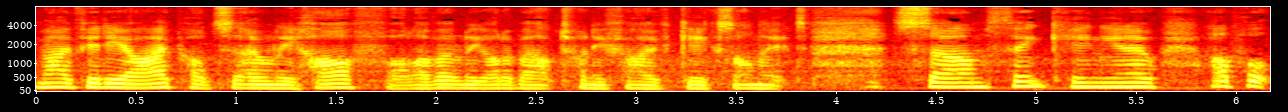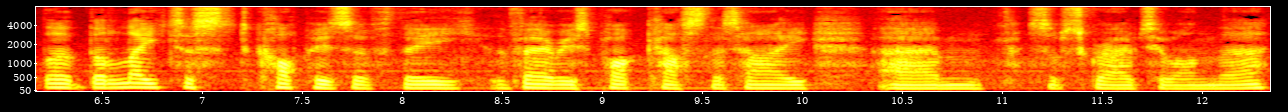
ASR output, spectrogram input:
my video iPod's only half full. I've only got about 25 gigs on it, so I'm thinking, you know, I'll put the, the latest copies of the, various podcasts that I um, subscribe to on there,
